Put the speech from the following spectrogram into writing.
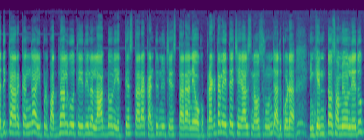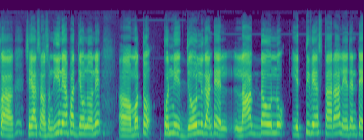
అధికారికంగా ఇప్పుడు పద్నాలుగో తేదీన లాక్డౌన్ ఎత్తేస్తారా కంటిన్యూ చేస్తారా అనే ఒక ప్రకటన అయితే చేయాల్సిన అవసరం ఉంది. అది కూడా ఇంకెంతో సమయం లేదు. చేయాల్సిన అవసరం ఉంది. ఈ నేపథ్యంలోనే మొత్తం కొన్ని జోన్లుగా అంటే లాక్డౌన్ ఎత్తివేస్తారా లేదంటే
